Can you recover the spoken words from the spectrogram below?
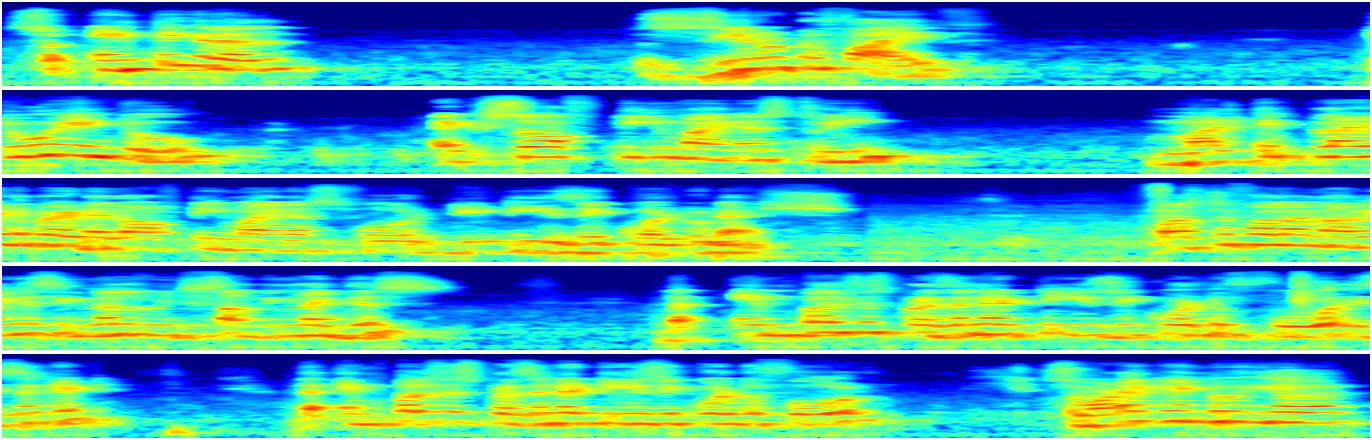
So integral 0 to 5 2 into x of t minus 3 multiplied by del of t minus 4 dt is equal to dash. First of all, I'm having a signal which is something like this. The impulse is present at t is equal to 4, isn't it? The impulse is present at t is equal to 4. So what I can do here,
